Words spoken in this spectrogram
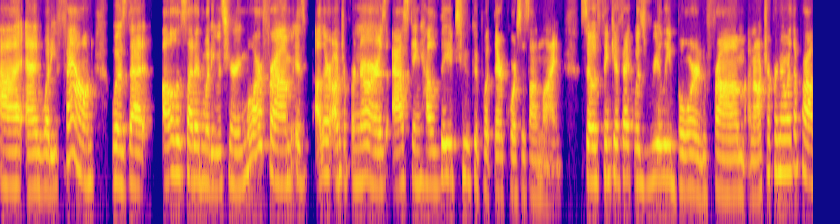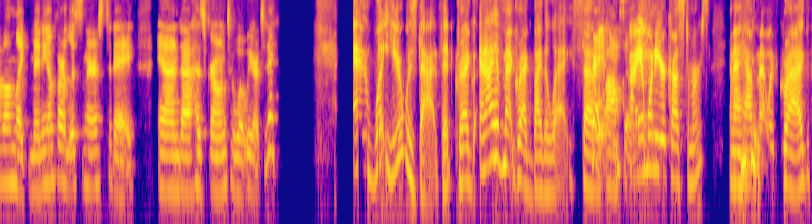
Uh, and what he found was that all of a sudden what he was hearing more from is other entrepreneurs asking how they too could put their courses online so thinkific was really born from an entrepreneur with a problem like many of our listeners today and uh, has grown to what we are today And what year was that that Greg and I have met Greg by the way. So Great, um, awesome. I am one of your customers and I have met with Greg.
